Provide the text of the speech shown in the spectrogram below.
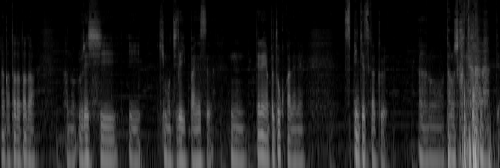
なんかただただあの嬉しい気持ちでいっぱいです。うん、でねやっぱりどこかでねすっぴん哲学あの楽しかったかなって、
